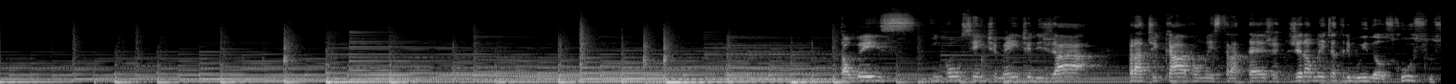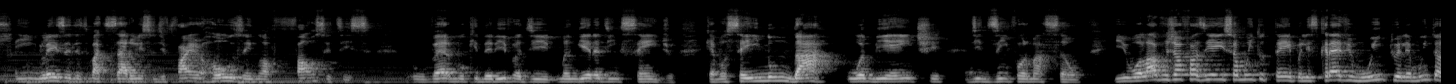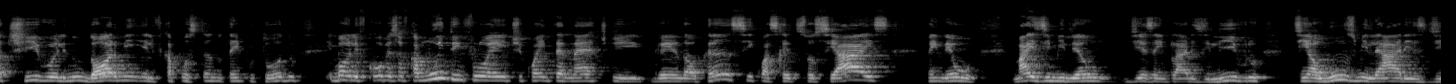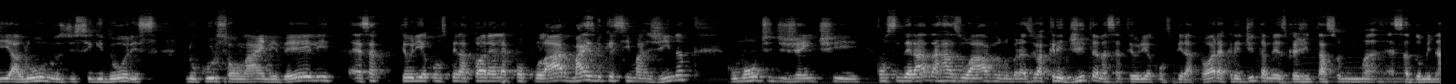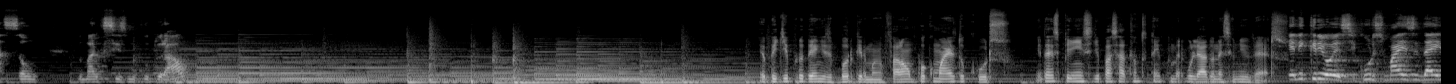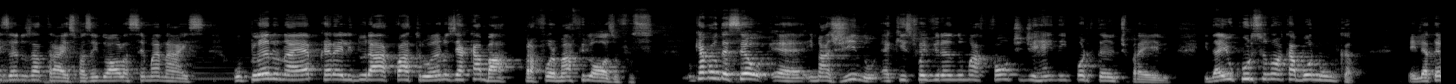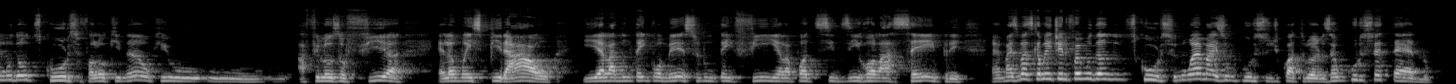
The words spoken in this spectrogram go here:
Talvez inconscientemente ele já praticavam uma estratégia geralmente atribuída aos russos. Em inglês eles batizaram isso de fire hosing of falsities, o verbo que deriva de mangueira de incêndio, que é você inundar o ambiente de desinformação. E o Olavo já fazia isso há muito tempo. Ele escreve muito, ele é muito ativo, ele não dorme, ele fica postando o tempo todo. E, bom, ele ficou, começou a ficar muito influente com a internet ganhando alcance, com as redes sociais, vendeu mais de milhão de exemplares de livro, tinha alguns milhares de alunos, de seguidores no curso online dele. Essa teoria conspiratória é popular, mais do que se imagina. Um monte de gente considerada razoável no Brasil acredita nessa teoria conspiratória, acredita mesmo que a gente está sob uma, essa dominação do marxismo cultural. Eu pedi para o Dennis Burgerman falar um pouco mais do curso, e da experiência de passar tanto tempo mergulhado nesse universo. Ele criou esse curso mais de 10 anos atrás, fazendo aulas semanais. O plano na época era ele durar quatro anos e acabar, para formar filósofos. O que aconteceu, é, imagino, é que isso foi virando uma fonte de renda importante para ele. E daí o curso não acabou nunca. Ele até mudou o discurso, falou que não, que o, o, a filosofia ela é uma espiral e ela não tem começo, não tem fim, ela pode se desenrolar sempre. É, mas basicamente ele foi mudando o discurso. Não é mais um curso de quatro anos, é um curso eterno.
